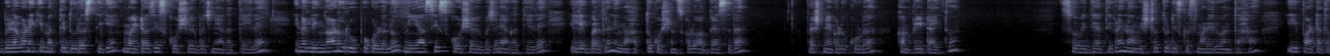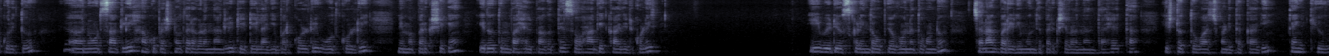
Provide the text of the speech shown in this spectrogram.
ಬೆಳವಣಿಗೆ ಮತ್ತು ದುರಸ್ತಿಗೆ ಮೈಟಾಸಿಸ್ ಕೋಶ ವಿಭಜನೆ ಅಗತ್ಯ ಇದೆ. ಇನ್ನು ಲಿಂಗಾಣು ರೂಪುಗೊಳ್ಳಲು ಮಿಯಾಸಿಸ್ ಕೋಶ ವಿಭಜನೆ ಅಗತ್ಯ ಇದೆ. ಇಲ್ಲಿಗೆ ಬರೆದ್ರೆ ನಿಮ್ಮ ಹತ್ತು ಕ್ವಶನ್ಸ್ಗಳು ಅಭ್ಯಾಸದ ಪ್ರಶ್ನೆಗಳು ಕೂಡ ಕಂಪ್ಲೀಟ್ ಆಯಿತು. ಸೊ ವಿದ್ಯಾರ್ಥಿಗಳೇ, ನಾವು ಇಷ್ಟೊತ್ತು ಡಿಸ್ಕಸ್ ಮಾಡಿರುವಂತಹ ಈ ಪಾಠದ ಕುರಿತು ನೋಟ್ಸ್ ಆಗಲಿ ಹಾಗೂ ಪ್ರಶ್ನೋತ್ತರಗಳನ್ನಾಗಲಿ ಡೀಟೇಲ್ ಆಗಿ ಬರ್ಕೊಳ್ರಿ, ಓದ್ಕೊಳ್ರಿ. ನಿಮ್ಮ ಪರೀಕ್ಷೆಗೆ ಇದು ತುಂಬ ಹೆಲ್ಪ್ ಆಗುತ್ತೆ. ಸೊ ಹಾಗೆ ಕಾಯ್ದಿಟ್ಕೊಳ್ಳಿ. ಈ ವಿಡಿಯೋಸ್ಗಳಿಂದ ಉಪಯೋಗವನ್ನು ತಗೊಂಡು ಚೆನ್ನಾಗಿ ಬರೀರಿ ಮುಂದೆ ಪರೀಕ್ಷೆಗಳನ್ನು ಅಂತ ಹೇಳ್ತಾ ಇಷ್ಟೊತ್ತು ವಾಚ್ ಮಾಡಿದ್ದಕ್ಕಾಗಿ ಥ್ಯಾಂಕ್ ಯು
